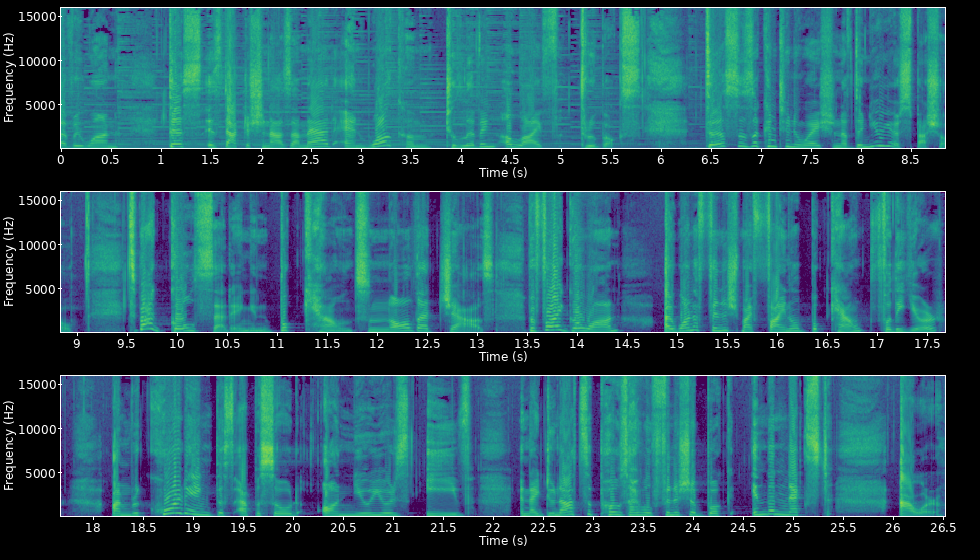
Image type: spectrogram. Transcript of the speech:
everyone. This is Dr. Shahnaz Ahmed, and welcome to Living a Life Through Books. This is a continuation of the New Year special. It's about goal setting and book counts and all that jazz. Before I go on, I want to finish my final book count for the year. I'm recording this episode on New Year's Eve, and I do not suppose I will finish a book in the next hour.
